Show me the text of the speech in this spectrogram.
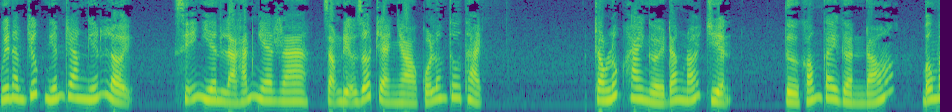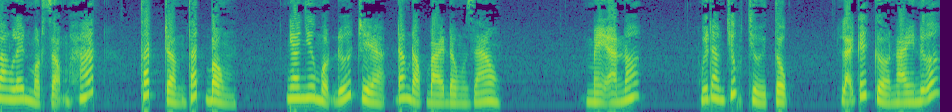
Nguyễn nam trúc nghiến răng nghiến lợi, dĩ nhiên là hắn nghe ra giọng điệu dỗ trẻ nhỏ của lâm thu thạch. Trong lúc hai người đang nói chuyện, từ khóm cây gần đó bỗng vang lên một giọng hát thất trầm thất bổng nghe như một đứa trẻ đang đọc bài đồng dao. Mẹ à nó, nguyễn nam trúc chửi tục, lại cái cửa này nữa.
